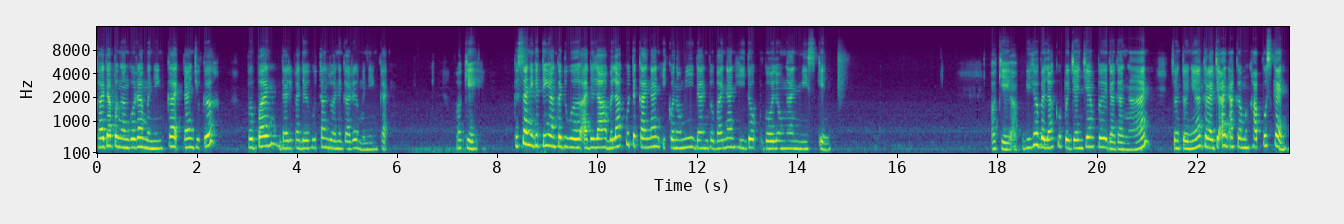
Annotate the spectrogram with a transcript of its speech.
Kadar pengangguran meningkat dan juga beban daripada hutang luar negara meningkat. Okey, Kesan negatif yang kedua adalah berlaku tekanan ekonomi dan bebanan hidup golongan miskin. Okey, apabila berlaku perjanjian perdagangan, contohnya kerajaan akan menghapuskan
